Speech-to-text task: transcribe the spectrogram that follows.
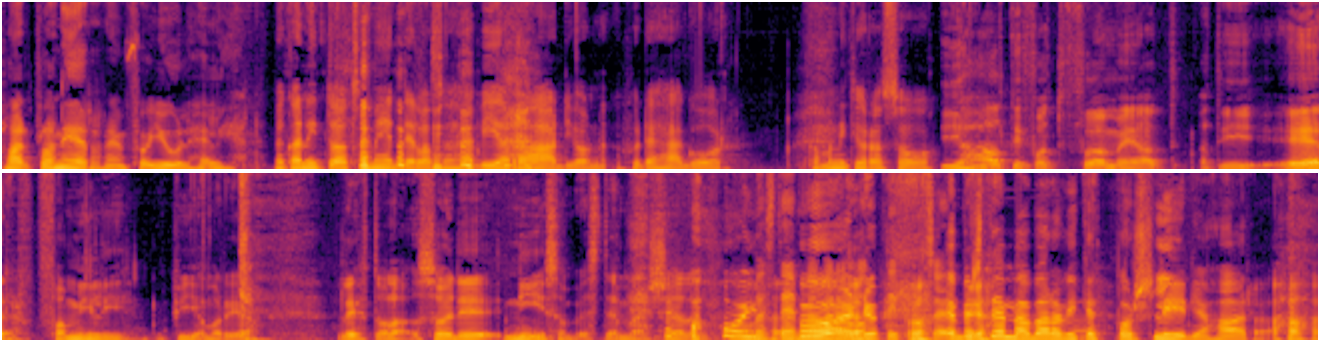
pla- planeraren för julhelgen. Men kan inte du alltså meddela så här via radion hur det här går? Kan man inte göra så? Jag har alltid fått för mig att, att i er familj, Pia-Maria, Lehtola, så är det ni som bestämmer själv. Hon bestämmer bara hör du? 80 procent. Jag bestämmer bara vilket porslin jag har.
